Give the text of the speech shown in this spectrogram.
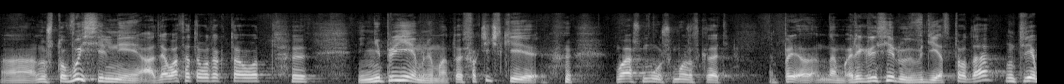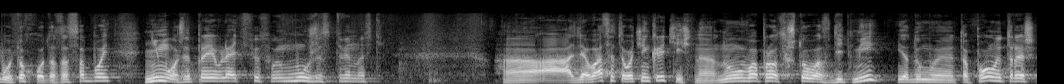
ну, что вы сильнее, а для вас это вот как-то вот э, неприемлемо. То есть фактически ваш муж, можно сказать, там, регрессирует в детство, да, ну, требует ухода за собой, не может проявлять всю свою мужественность. А, а для вас это очень критично. Ну, вопрос, что у вас с детьми, я думаю, это полный трэш.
